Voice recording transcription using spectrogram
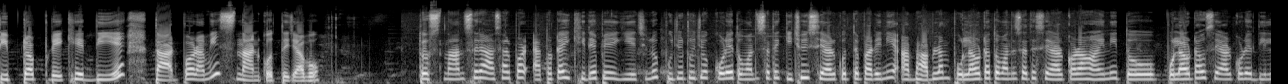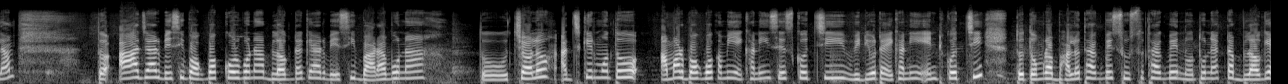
টিপটপ রেখে দিয়ে তারপর আমি স্নান করতে যাব। তো স্নান সেরে আসার পর এতটাই খিদে পেয়ে গিয়েছিল, পুজো টুজো করে তোমাদের সাথে কিছুই শেয়ার করতে পারিনি আর ভাবলাম পোলাওটা তোমাদের সাথে শেয়ার করা হয়নি, তো পোলাওটাও শেয়ার করে দিলাম। তো আজ আর বেশি বকবক করব না ব্লগটাকে আর বেশি বাড়াবো না। তো চলো আজকের মতো আমার বকবক আমি এখানেই শেষ করছি, ভিডিওটা এখানেই এন্ড করছি। তো তোমরা ভালো থাকবে, সুস্থ থাকবে। নতুন একটা ব্লগে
